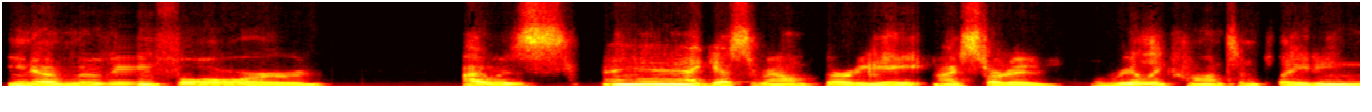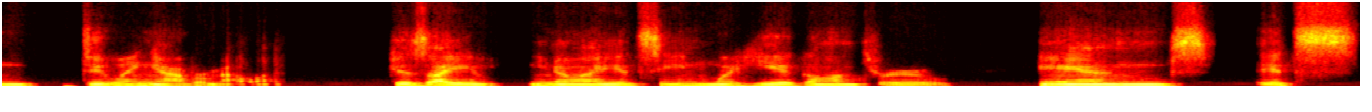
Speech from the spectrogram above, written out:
you know, moving forward, I was, eh, I guess, around 38, and I started really contemplating doing Abramelin because I, you know, I had seen what he had gone through, and it's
